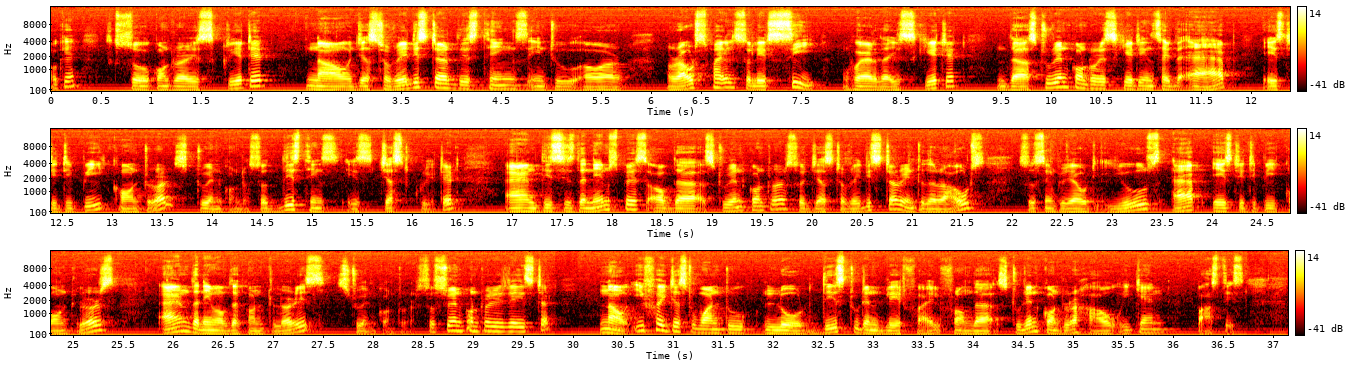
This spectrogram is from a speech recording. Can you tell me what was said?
Okay so controller is created. Now just register these things into our routes file. So let's see where that is created. The student controller is created inside the app http controller student controller. So these things is just created. And this is the namespace of the student controller. So just register into the routes. So simply route use app http controllers. And the name of the controller is student controller. So student controller is registered. Now if i just want to load this student blade file from the student controller how we can pass this?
